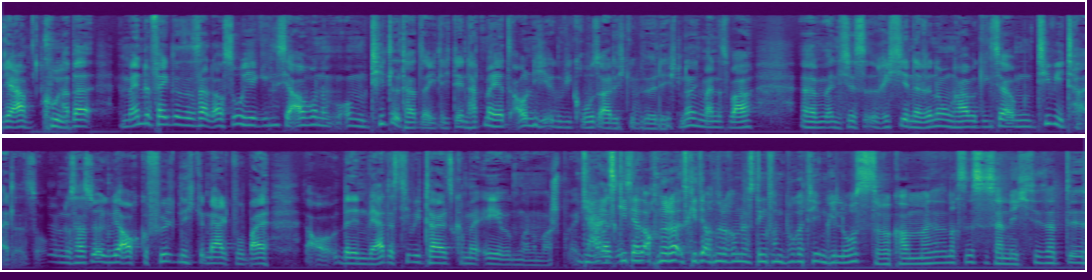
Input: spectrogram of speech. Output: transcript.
ja, cool. Aber im Endeffekt ist es halt auch so, hier ging es ja auch um, um einen Titel tatsächlich. Den hat man jetzt auch nicht irgendwie großartig gewürdigt. Ne? Ich meine, es war, ähm, wenn ich das richtig in Erinnerung habe, ging es ja um einen TV-Titel. So. Und das hast du irgendwie auch gefühlt nicht gemerkt. Wobei, über den Wert des TV-Titles können wir eh irgendwann nochmal sprechen. Ja, es, es geht ja halt auch nur, es geht ja auch nur darum, das Ding von Bugatti irgendwie loszubekommen. Also, das ist es ja nicht. Der, der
